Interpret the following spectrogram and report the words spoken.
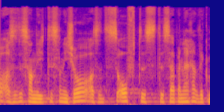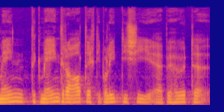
also das habe ich, das habe ich schon. Also das oft, dass, dass eben der, Gemeinde, der Gemeinderat, die politische äh, Behörde,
